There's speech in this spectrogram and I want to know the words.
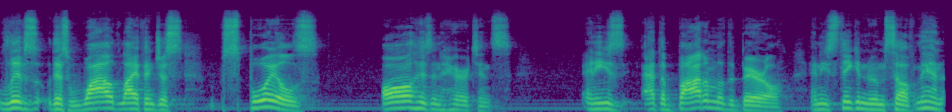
lives this wild life and just spoils all his inheritance. And he's at the bottom of the barrel and he's thinking to himself, man,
